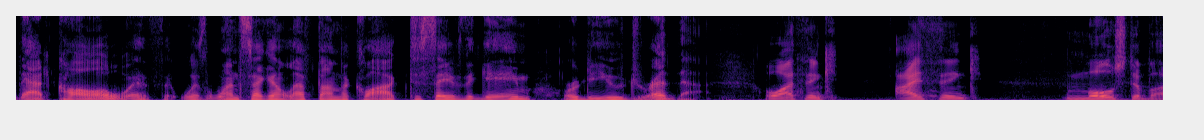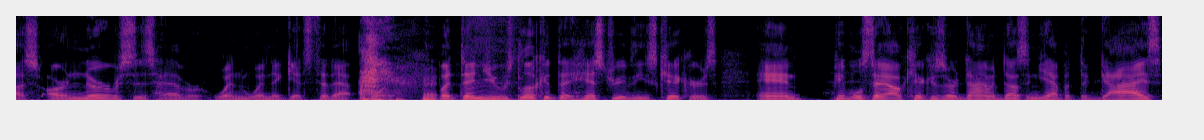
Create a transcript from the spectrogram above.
that call with with one second left on the clock to save the game, or do you dread that? Well, I think, I think most of us are nervous as ever when when it gets to that point. but then you look at the history of these kickers, and people say, "Oh, kickers are a dime a dozen." Yeah, but the guys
